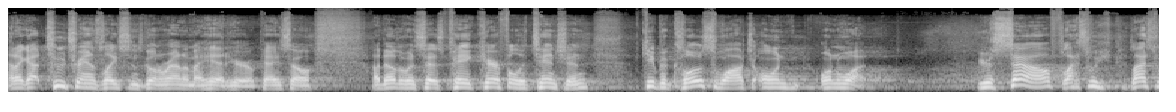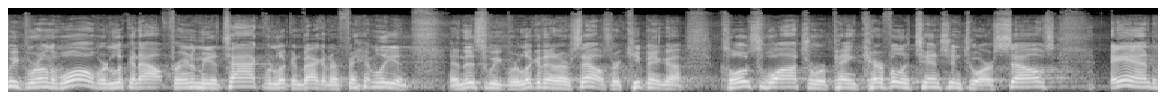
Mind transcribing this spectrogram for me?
And I got two translations going around in my head here, okay? So another one says, Pay careful attention. Keep a close watch on, on what? Yourself. Last week, last week we're on the wall. We're looking out for enemy attack. We're looking back at our family, and, and this week we're looking at ourselves. We're keeping a close watch, or we're paying careful attention to ourselves, and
